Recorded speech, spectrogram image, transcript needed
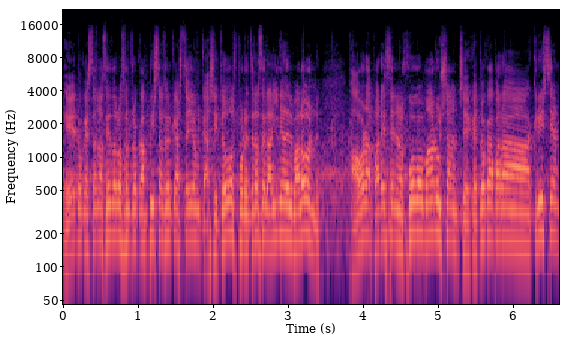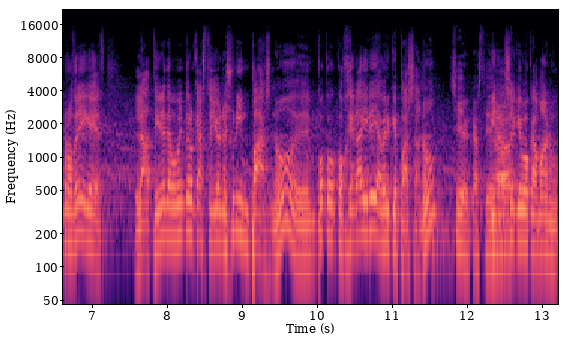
Es lo que están haciendo los centrocampistas del Castellón, casi todos por detrás de la línea del balón. Ahora aparece en el juego Manu Sánchez, que toca para Cristian Rodríguez. La tiene de momento el Castellón, es un impasse, ¿no? Eh, un poco coger aire y a ver qué pasa, ¿no? Sí, el Castellón. Mira, se equivoca Manu.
